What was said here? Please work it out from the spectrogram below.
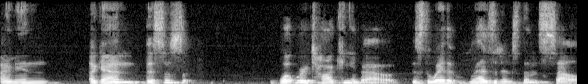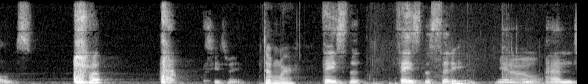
I mean, again, this is what we're talking about is the way that residents themselves excuse me don't worry. face the face the city you know and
